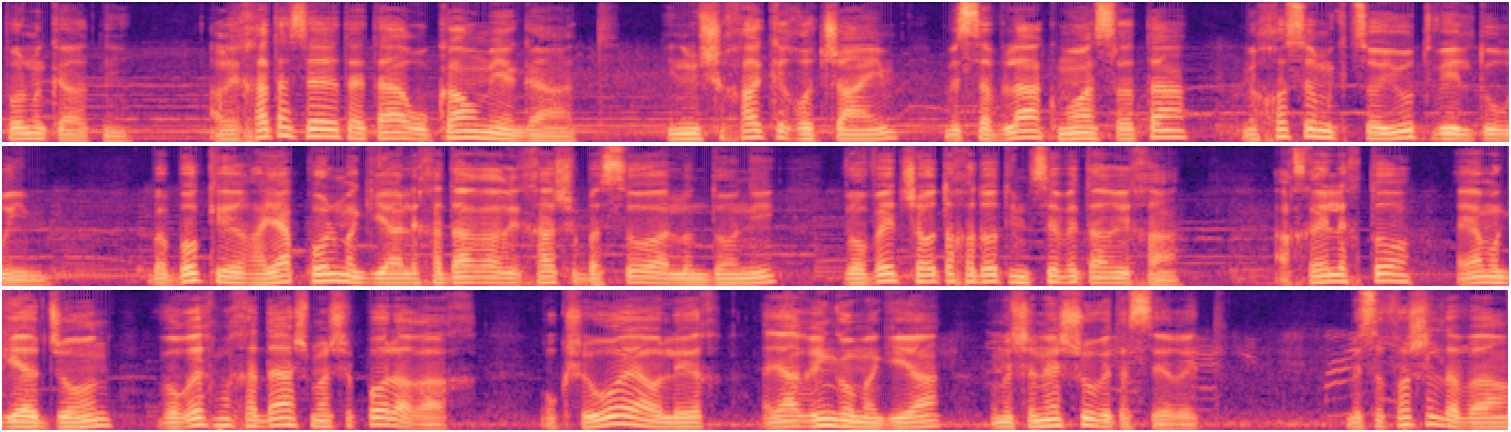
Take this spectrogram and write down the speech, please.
פול מקארטני עריכת הסרט הייתה ארוכה ומייגעת. היא נמשכה כחודשיים וסבלה, כמו הסרטה, מחוסר מקצועיות ואלתורים. בבוקר היה פול מגיע לחדר העריכה שבסו הלונדוני ועובד שעות אחדות עם צוות העריכה. אחרי לכתו היה מגיע ג'ון ועורך מחדש מה שפול ערך, וכשהוא היה הולך, היה רינגו מגיע ומשנה שוב את הסרט. בסופו של דבר,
